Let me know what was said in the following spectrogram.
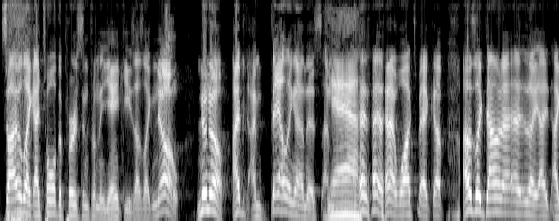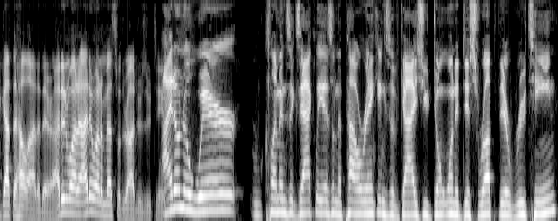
So I was like, I told the person from the Yankees, I was like, no, no, no, I, I'm bailing on this. I'm, Yeah. and I walked back up. I was like down. I, like, I, I got the hell out of there. I didn't want. To, I didn't want to mess with Rogers' routine. I don't know where Clemens exactly is on the power rankings of guys you don't want to disrupt their routine,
